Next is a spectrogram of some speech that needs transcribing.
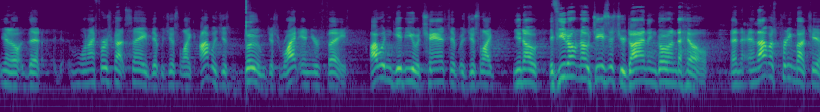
you know, that when I first got saved, it was just like, I was just boom, just right in your face. I wouldn't give you a chance. It was just like, you know, if you don't know Jesus, you're dying and going to hell. And, and that was pretty much it.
